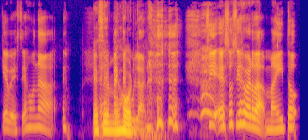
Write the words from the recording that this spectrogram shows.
qué bestia, es una... Es, Es es el mejor. sí, eso sí es verdad. Maito,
